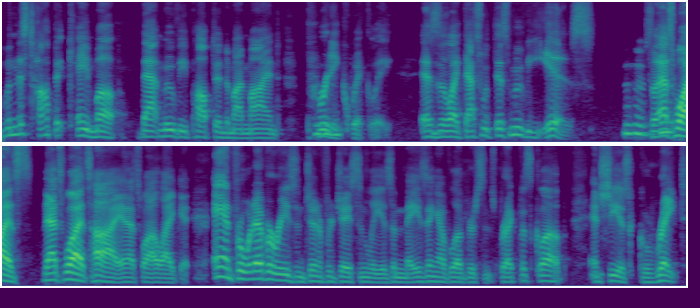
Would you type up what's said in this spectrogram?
when this topic came up that movie popped into my mind pretty quickly. As like that's what this movie is. Mhm. so that's why it's that's why it's high and that's why i like it. And for whatever reason jennifer jason lee is amazing. I've loved her since breakfast club and she is great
